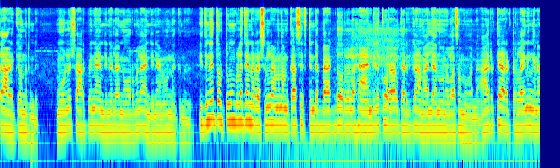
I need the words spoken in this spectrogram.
താഴേക്ക് വന്നിട്ടുണ്ട്. മുകളിൽ ഷാർക്ക് പിന്നെ ആന്റിന അല്ല നോർമൽ ആന്റിനയാണ് വന്നേക്കുന്നത്. ഇതിനെ തൊട്ട് മുമ്പുള്ള ജനറേഷനിലാണ് നമുക്ക് ആ സ്വിഫ്റ്റിന്റെ ബാക്ക് ഡോറിലുള്ള ഹാൻഡിൽ കുറെ ആൾക്കാർക്ക് കാണാനില്ല എന്ന് പറഞ്ഞുള്ള സംഭവം പറഞ്ഞത് ആ ഒരു ക്യാരക്ടർ ലൈൻ ഇങ്ങനെ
